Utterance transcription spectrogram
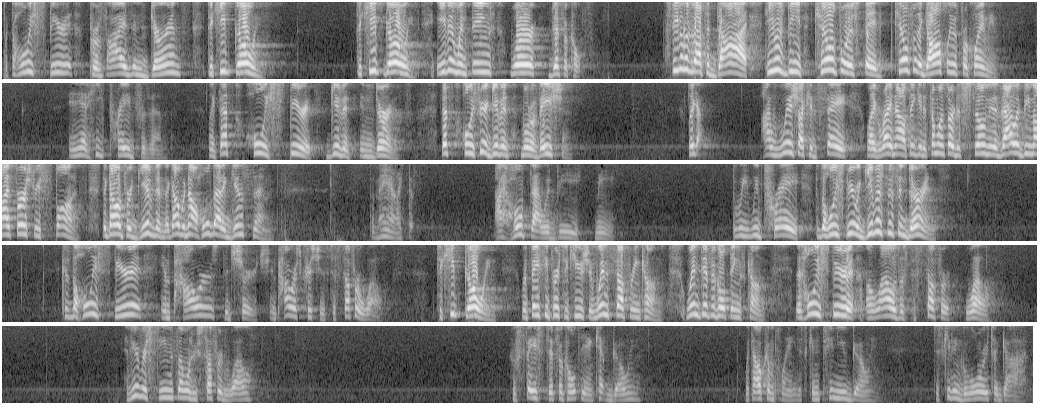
But the Holy Spirit provides endurance to keep going. To keep going, even when things were difficult. Stephen was about to die. He was being killed for his faith, killed for the gospel he was proclaiming. And yet he prayed for them. Like that's Holy Spirit given endurance. That's Holy Spirit given motivation. Like, I wish I could say, like right now, thinking if someone started to stone me, that that would be my first response. That God would forgive them, that God would not hold that against them. But man, like, the, I hope that would be me. But we, we pray that the Holy Spirit would give us this endurance. Because the Holy Spirit empowers the church, empowers Christians to suffer well, to keep going when facing persecution, when suffering comes, when difficult things come. The Holy Spirit allows us to suffer well. Have you ever seen someone who suffered well? Who faced difficulty and kept going? Without complaint, just continued going, just giving glory to God.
